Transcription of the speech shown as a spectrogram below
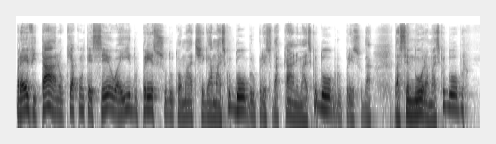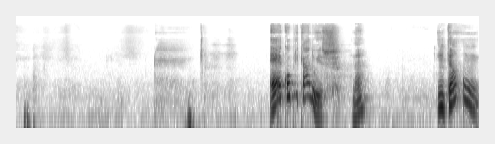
para evitar o que aconteceu aí do preço do tomate chegar mais que o dobro, o preço da carne mais que o dobro, o preço da, da cenoura mais que o dobro. É complicado isso, né? Então,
